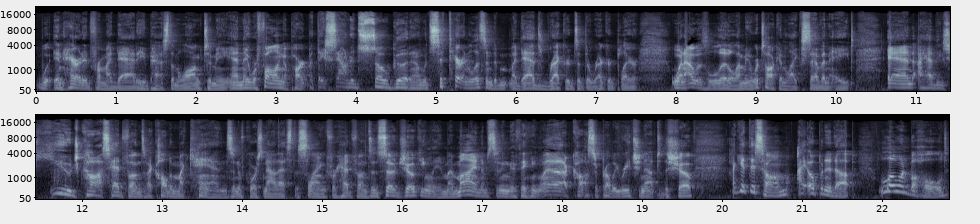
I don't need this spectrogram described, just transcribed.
w- inherited from my dad. He'd passed them along to me, and they were falling apart, but they sounded so good. And I would sit there and listen to my dad's records at the record player when I was little. I mean, we're talking like seven, eight. And I had these huge Koss headphones, and I called them my cans. And of course, now that's the slang for headphones. And so, jokingly in my mind, I'm sitting there thinking, well, Koss are probably reaching out to the show. I get this home, I open it up, lo and behold,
